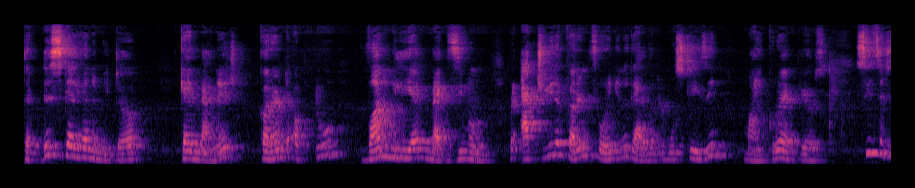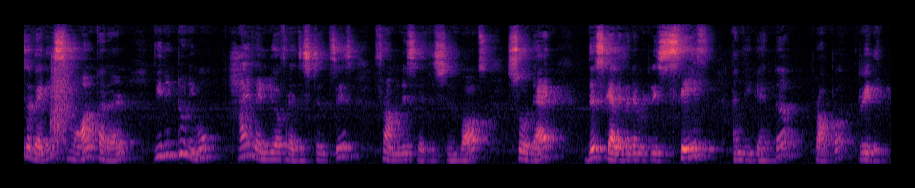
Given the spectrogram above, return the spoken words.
that this galvanometer can manage current up to 1 milliamp maximum. But actually the current flowing in a galvanometer mostly is in microamperes. Since it is a very small current, we need to remove high value of resistances from this resistance box so that this galvanometer is safe and we get the proper reading.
